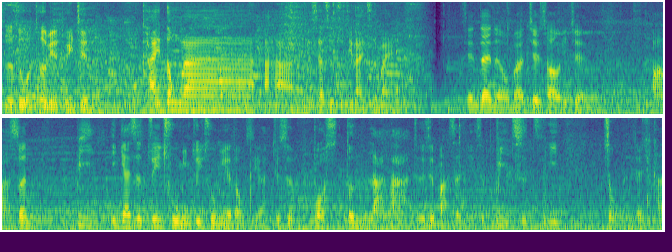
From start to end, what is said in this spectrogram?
这个是我特别推荐的。我开动啦，哈哈！你们下次自己来吃吧。现在呢，我们要介绍一间巴生必应该是最出名、最出名的东西啊，就是波士顿拉拉，这个是巴生也是必吃之一。走，我们下去看。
